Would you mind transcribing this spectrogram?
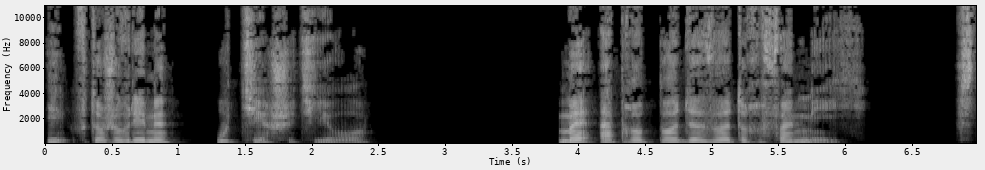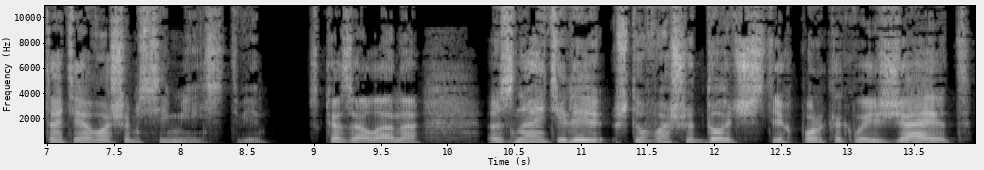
и в то же время утешить его. «Mais à propos de votre famille. Кстати, о вашем семействе», — сказала она. «Знаете ли, что ваша дочь с тех пор, как выезжает,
